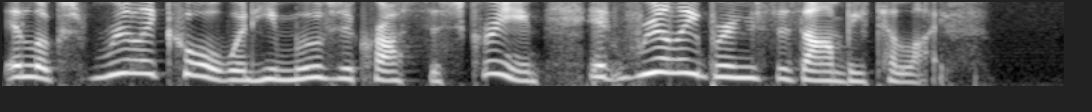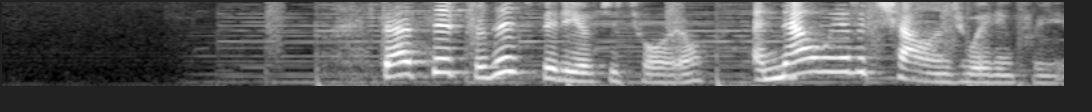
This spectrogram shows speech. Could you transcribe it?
it looks really cool when he moves across the screen. It really brings the zombie to life. That's it for this video tutorial, and now we have a challenge waiting for you.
